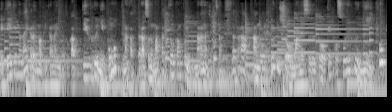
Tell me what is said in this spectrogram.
え経験がないからうまくいかないんだとかっていうふうに思ってなかったら、それ全く共感ポイントにならないじゃないですか。だから、あの、文章を真似すると結構そういうふうに、ぽく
